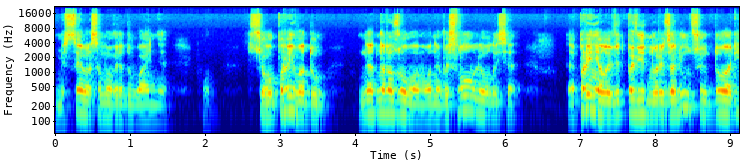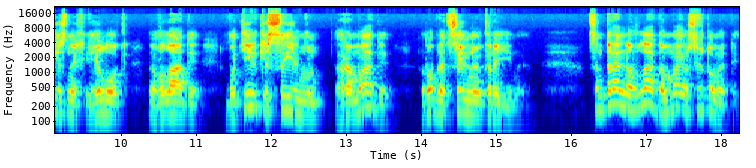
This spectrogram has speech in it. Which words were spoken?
місцеве самоврядування. От. З цього приводу неодноразово вони висловлювалися, е, прийняли відповідну резолюцію до різних гілок влади, бо тільки сильні громади роблять сильною країною. Центральна влада має усвідомити,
